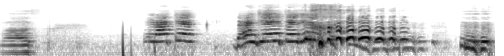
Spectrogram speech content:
ます。ラケ、ラケー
